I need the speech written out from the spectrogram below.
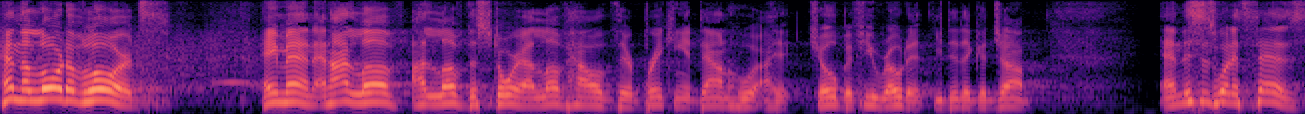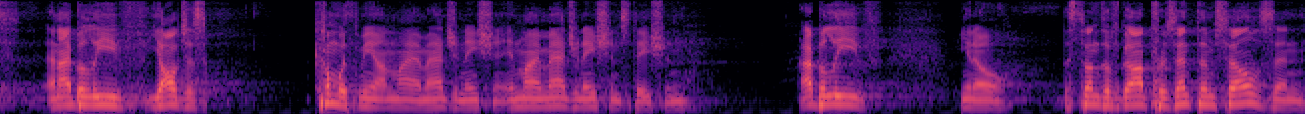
and the Lord of Lords. Amen. And I love, I love the story. I love how they're breaking it down. Who I, Job, if you wrote it, you did a good job. And this is what it says. And I believe y'all just come with me on my imagination, in my imagination station. I believe, you know, the sons of God present themselves, and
